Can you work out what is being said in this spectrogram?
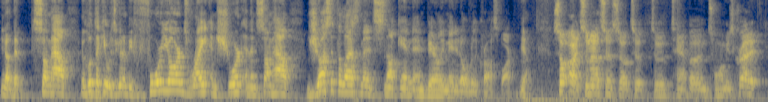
You know that somehow it looked like it was going to be four yards right and short, and then somehow just at the last minute snuck in and barely made it over the crossbar. Yeah. So all right, so now it says so to, to Tampa and Tommy's credit,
